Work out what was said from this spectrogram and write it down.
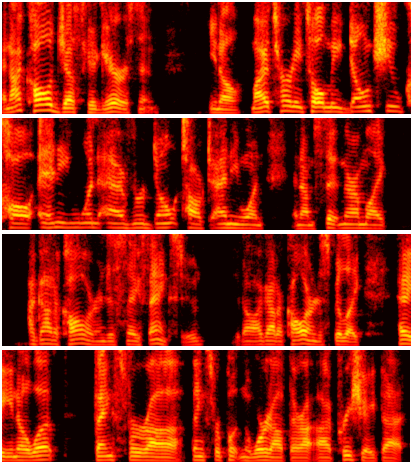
and I called Jessica Garrison. You know, my attorney told me, don't you call anyone ever, don't talk to anyone. And I'm sitting there, I'm like, I gotta call her and just say thanks, dude. You know, I gotta call her and just be like, hey, you know what? thanks for uh thanks for putting the word out there. I, I, appreciate that.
